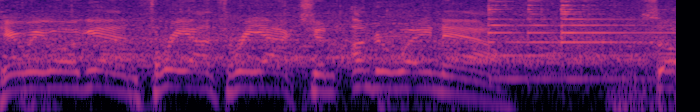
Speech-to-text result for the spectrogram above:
Here we go again. Three-on-three action underway now. So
